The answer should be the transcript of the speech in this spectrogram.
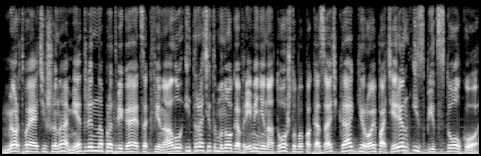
Мертвая тишина медленно продвигается к финалу и тратит много времени на то, чтобы показать, как герой потерян и сбит с толку.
